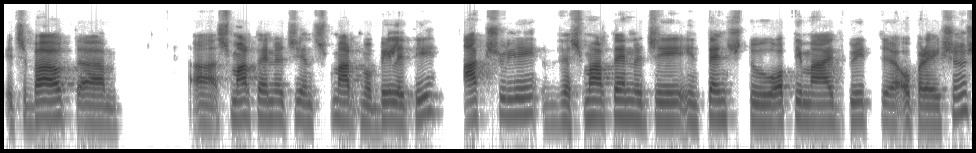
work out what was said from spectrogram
it's about um, uh, smart energy and smart mobility. Actually, the smart energy intends to optimize grid uh, operations.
